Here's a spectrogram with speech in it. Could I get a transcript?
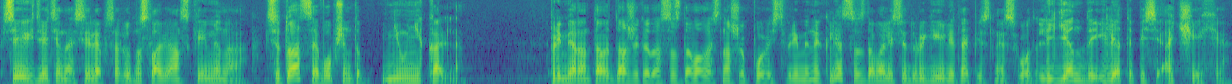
все их дети носили абсолютно славянские имена. Ситуация, в общем-то, не уникальна. Примерно тогда же, когда создавалась наша повесть временных лет, создавались и другие летописные своды. Легенды и летописи о Чехе.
